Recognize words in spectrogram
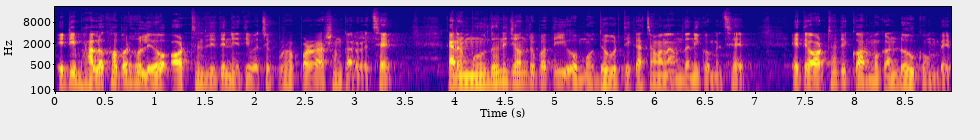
এটি ভালো খবর হলেও অর্থনীতিতে নেতিবাচক প্রভাব পড়ার আশঙ্কা রয়েছে। কারণ মূলধনী যন্ত্রপাতি ও মধ্যবর্তী কাঁচামাল আমদানি কমেছে। এতে অর্থনৈতিক কর্মকাণ্ডও কমবে।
